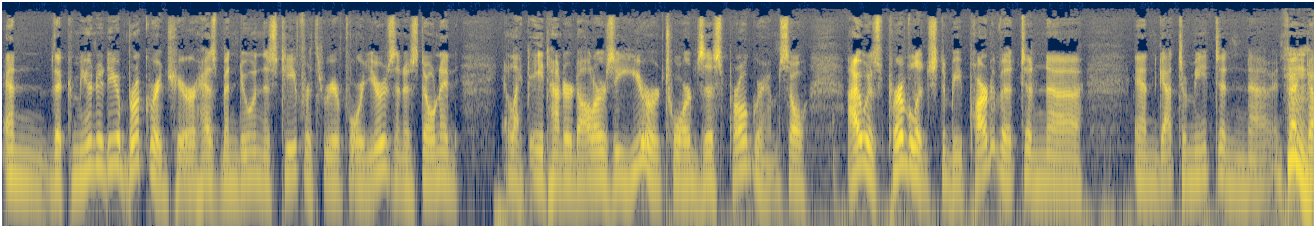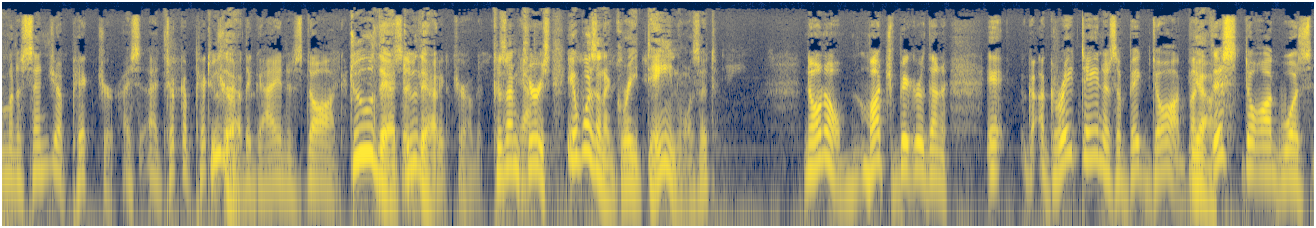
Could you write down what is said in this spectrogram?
and the community of Brookridge here has been doing this tea for three or four years and has donated like eight hundred dollars a year towards this program. So I was privileged to be part of it, and. Uh, and got to meet, and uh, in fact, I'm going to send you a picture. I, I took a picture Hmm. of the guy and his dog. Do that, do that. picture of it. Because I'm Yeah. curious. It wasn't a Great Dane, was it? No, no, much bigger than a, a Great Dane is a big dog, but Yeah. this dog was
